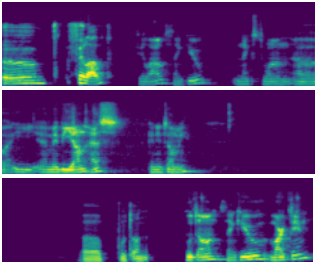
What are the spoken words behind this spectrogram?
Um, fill out. Fill out. Thank you. Next one, uh, uh, maybe Jan S. Can you tell me? Uh, put on. Put on, thank you. Martin?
